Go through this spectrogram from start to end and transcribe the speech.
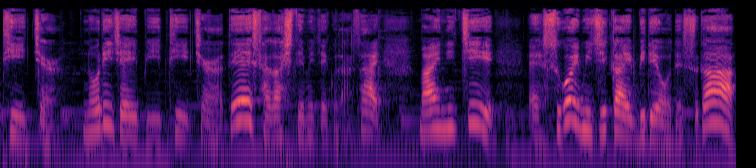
Teacher のり JP Teacher で探してみてください。毎日、えすごい短いビデオですが、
